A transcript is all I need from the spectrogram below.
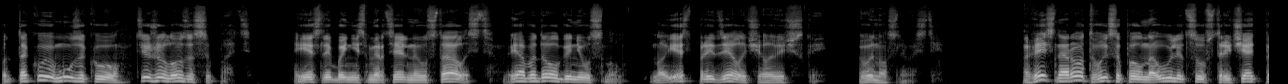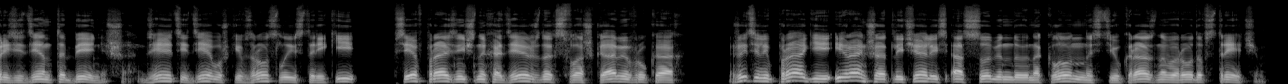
Под такую музыку тяжело засыпать. Если бы не смертельная усталость, я бы долго не уснул, но есть пределы человеческой выносливости. Весь народ высыпал на улицу встречать президента Бениша. Дети, девушки, взрослые старики, все в праздничных одеждах, с флажками в руках. Жители Праги и раньше отличались особенную наклонностью к разного рода встречам.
